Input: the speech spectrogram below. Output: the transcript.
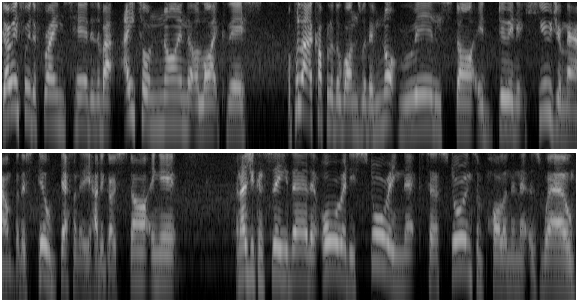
Going through the frames here, there's about eight or nine that are like this. I'll pull out a couple of the ones where they've not really started doing it huge amount, but they've still definitely had to go starting it. And as you can see there, they're already storing nectar, storing some pollen in it as well.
